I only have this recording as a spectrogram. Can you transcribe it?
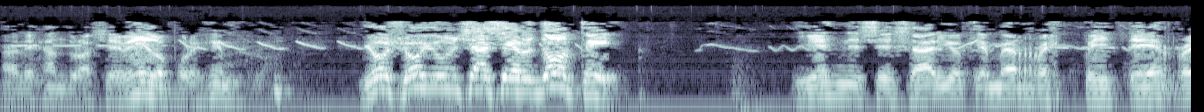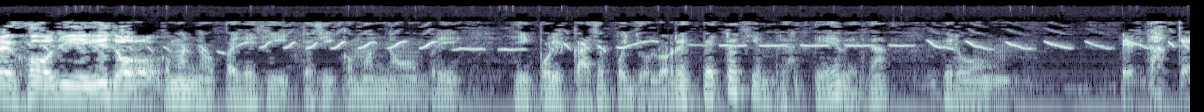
Alejandro Acevedo, por ejemplo. Yo soy un sacerdote. Y es necesario que me respete, rejodido. ¿Cómo no, padrecito? Sí, cómo no, hombre. Sí, por el caso, pues yo lo respeto siempre a usted, ¿verdad? Pero, verdad que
